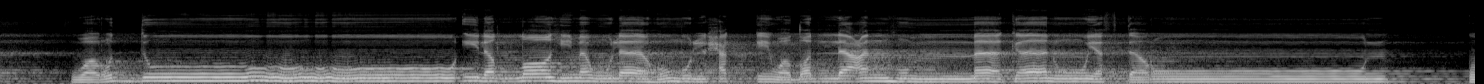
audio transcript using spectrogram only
وردوا إلى الله مولاهم الحق وضل عنهم ما كانوا يفترون.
